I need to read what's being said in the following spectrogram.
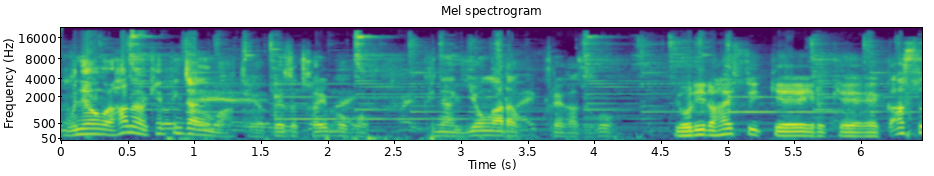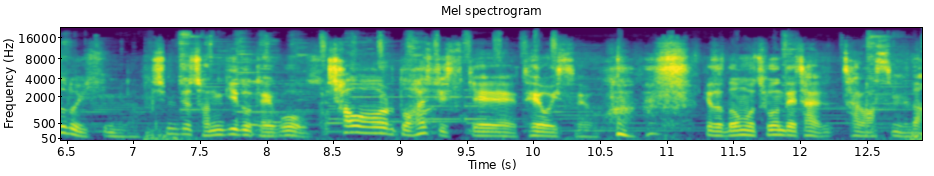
운영을 하는 캠핑장인 것 같아요. 그래서 저희 보고 그냥 이용하라고 그래가지고 요리를 할 수 있게 이렇게 가스도 있습니다. 심지어 전기도 되고 샤워도 할 수 있게 되어 있어요. 그래서 너무 좋은데 잘, 잘 왔습니다.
